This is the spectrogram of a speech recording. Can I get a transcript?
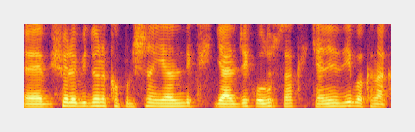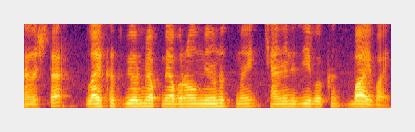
Ee, şöyle videonun kapanışına geldik gelecek olursak kendinize iyi bakın arkadaşlar. Like atıp yorum yapmayı, abone olmayı unutmayın. Kendinize iyi bakın. Bay bay.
